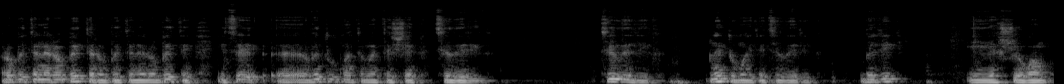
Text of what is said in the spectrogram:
робити, не робити, робити, не робити, і це е, ви думатимете ще цілий рік. Цілий рік. Не думайте цілий рік. Беріть, і якщо вам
